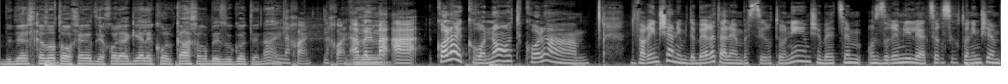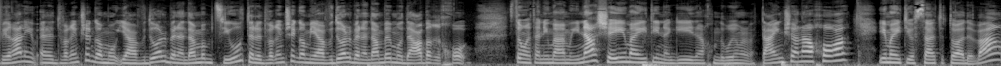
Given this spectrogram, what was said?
ובדרך כזאת או אחרת זה יכול להגיע לכל כך הרבה זוגות עיניים. נכון, נכון. ו- אבל מה, כל העקרונות, כל הדברים שאני מדברת עליהם בסרטונים, שבעצם עוזרים לי לייצר סרטונים שהם ויראליים, אלה דברים שגם יעבדו על בן אדם במציאות, אלה דברים שגם יעבדו על בן אדם במודעה ברחוב. זאת אומרת, אני מאמינה שאם הייתי, נגיד, אנחנו מדברים על 200 שנה אחורה, אם הייתי עושה את אותו הדבר,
